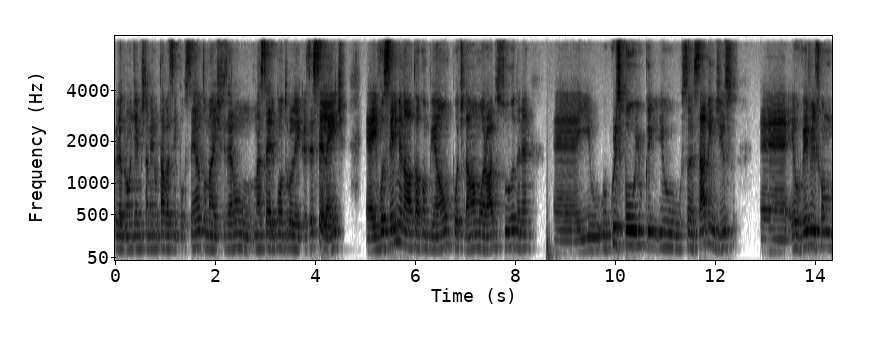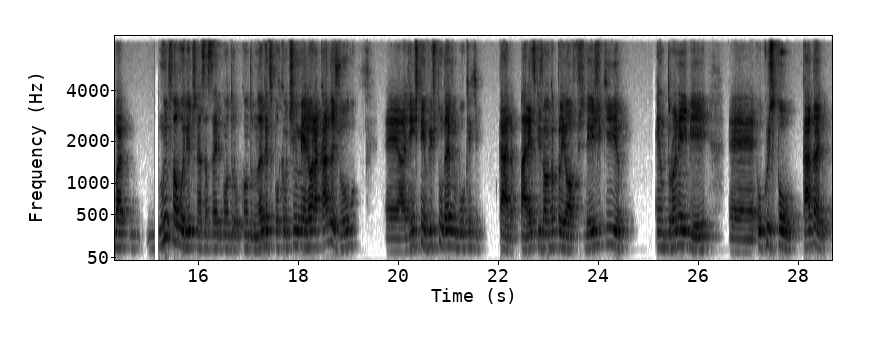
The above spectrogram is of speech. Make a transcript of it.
o LeBron James também não estava 100%, mas fizeram uma série contra o Lakers excelente. É, e você eliminar o atual campeão, pô, te dá uma moral absurda, né? É, e o, o, Chris Paul e o, e o Suns sabem disso. É, eu vejo eles como muito favoritos nessa série contra, contra o Nuggets, porque o time melhora a cada jogo. É, a gente tem visto um Devin Booker que, cara, parece que joga playoffs desde que entrou na NBA. É, o Chris Paul, cada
